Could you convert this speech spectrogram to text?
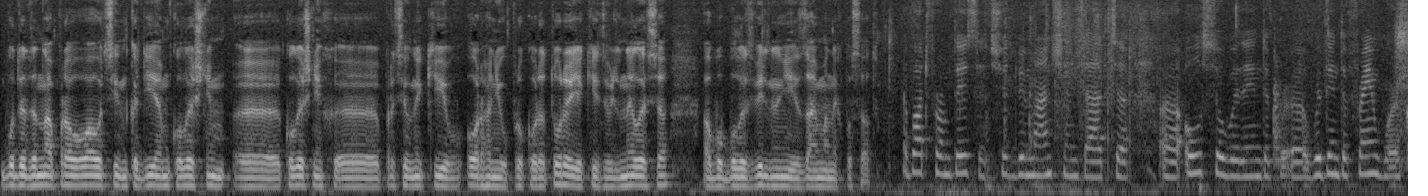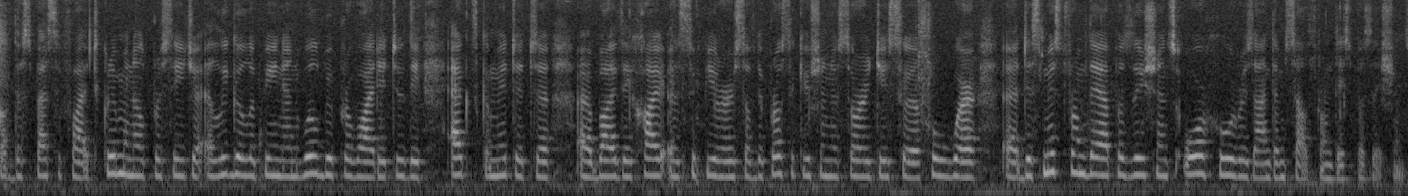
буде дана правова оцінка діям колишнім, е, колишніх е, працівників органів прокуратури, які звільнилися або були звільнені із займаних посад. Apart from this, it should be mentioned that uh, uh, also within the uh, within the framework of the specified criminal procedure, a legal opinion will be provided to the acts committed uh, uh, by the high uh, superiors of the prosecution authorities uh, who were uh, dismissed from their positions or who resigned themselves from these positions.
